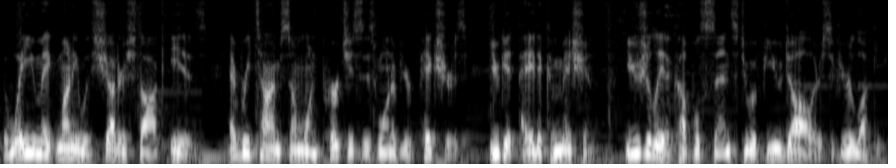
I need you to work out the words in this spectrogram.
The way you make money with Shutterstock is, every time someone purchases one of your pictures, you get paid a commission, usually a couple cents to a few dollars if you're lucky.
